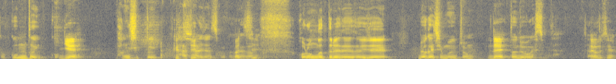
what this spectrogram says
또 꿈도 있고 예 방식도 있고 다 그치. 다르지 않습니까? 맞지 그래서 그런 것들에 대해서 이제 몇 가지 질문을 좀 네 던져보겠습니다. 자, 해보세요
